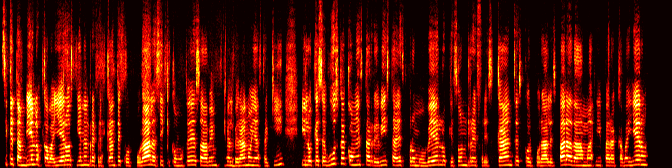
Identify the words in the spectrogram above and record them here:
Así que también los caballeros tienen refrescante corporal, así que como ustedes saben, el verano ya está aquí y lo que se busca con esta revista es promover lo que son refrescantes corporales para dama y para caballero,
